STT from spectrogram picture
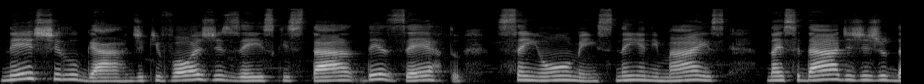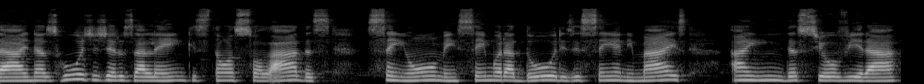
Neste lugar de que vós dizeis que está deserto, sem homens nem animais, nas cidades de Judá e nas ruas de Jerusalém que estão assoladas, sem homens, sem moradores e sem animais, ainda se ouvirá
